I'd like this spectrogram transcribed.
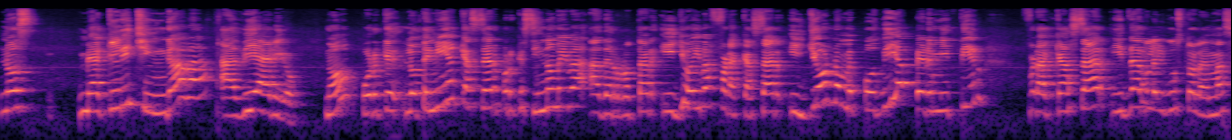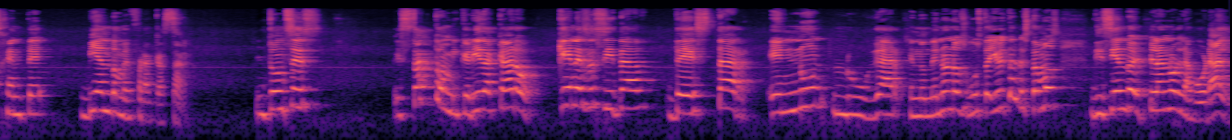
Nos, me aclichingaba a diario, ¿no? Porque lo tenía que hacer porque si no me iba a derrotar y yo iba a fracasar y yo no me podía permitir fracasar y darle el gusto a la demás gente viéndome fracasar. Entonces, exacto, mi querida Caro, qué necesidad de estar en un lugar en donde no nos gusta. Y ahorita lo estamos diciendo el plano laboral.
